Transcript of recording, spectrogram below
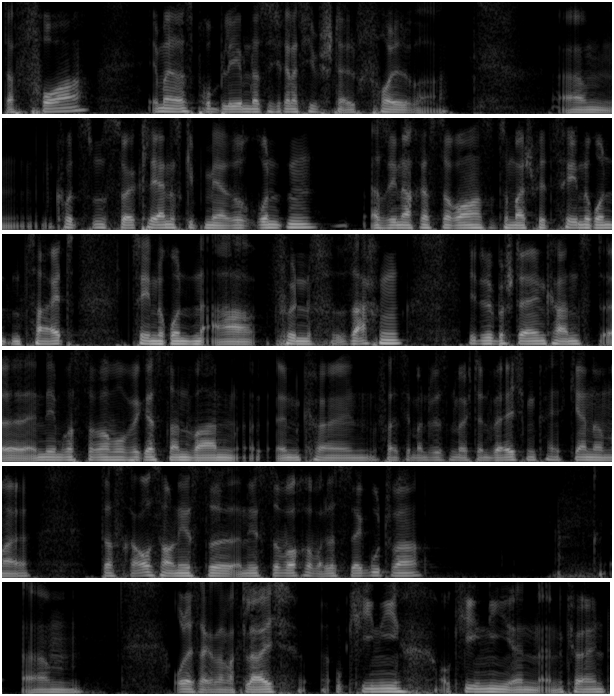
davor immer das Problem, dass ich relativ schnell voll war. Ähm, kurz um es zu erklären, es gibt mehrere Runden. Also je nach Restaurant hast du zum Beispiel zehn Runden Zeit, zehn Runden A, fünf Sachen, die du bestellen kannst. Äh, in dem Restaurant, wo wir gestern waren, in Köln, falls jemand wissen möchte, in welchem, kann ich gerne mal das raushauen nächste, nächste Woche, weil es sehr gut war. Ähm, oder ich sage es einfach gleich, Okini, Okini in, in Köln.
